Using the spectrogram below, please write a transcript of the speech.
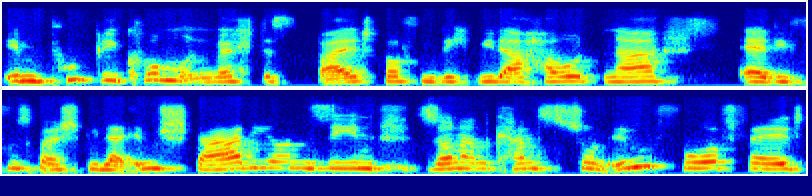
im Publikum und möchtest bald hoffentlich wieder hautnah äh, die Fußballspieler im Stadion sehen, sondern kannst schon im Vorfeld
